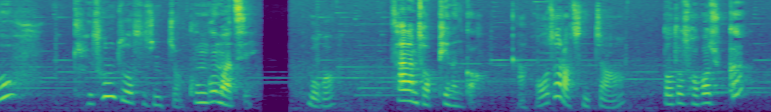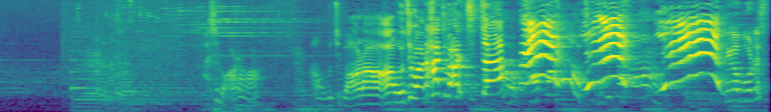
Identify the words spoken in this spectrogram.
어우 개소름 돋았어 진짜. 궁금하지? 뭐가? 사람 접히는 거. 아 꺼져라 진짜. 너도 접어줄까? 하지 마라. 아 오지 마라. 아 오지 마라. 하지 마라 진짜. 내가 뭘 했어?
